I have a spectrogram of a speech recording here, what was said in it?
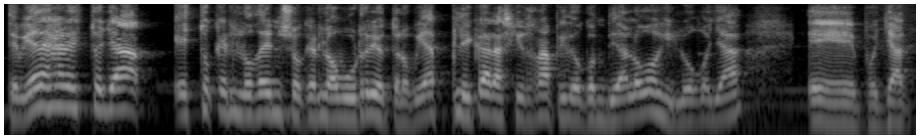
Te voy a dejar esto ya, esto que es lo denso, que es lo aburrido, te lo voy a explicar así rápido con diálogos y luego ya, eh, pues ya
